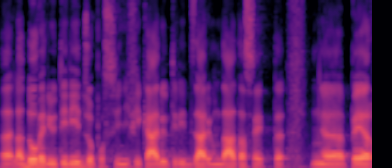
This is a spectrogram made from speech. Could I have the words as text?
laddove riutilizzo può significare utilizzare un dataset per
